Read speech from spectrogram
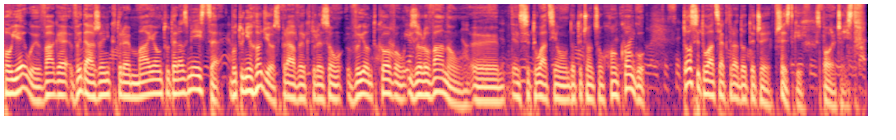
pojęły wagę wydarzeń, które mają tu teraz miejsce, bo tu nie chodzi o sprawy, które są wyjątkową, izolowaną y, sytuacją dotyczącą Hongkongu. To sytuacja, która dotyczy wszystkich społeczeństw.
